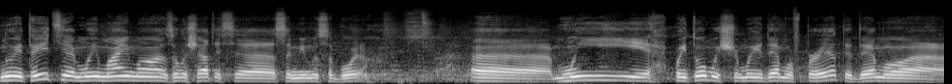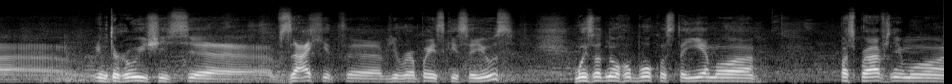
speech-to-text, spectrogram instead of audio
Ну і третє, ми маємо залишатися самими собою. Е, При тому, що ми йдемо вперед, йдемо е, інтегруючись е, в Захід, е, в Європейський Союз. Ми з одного боку стаємо по-справжньому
